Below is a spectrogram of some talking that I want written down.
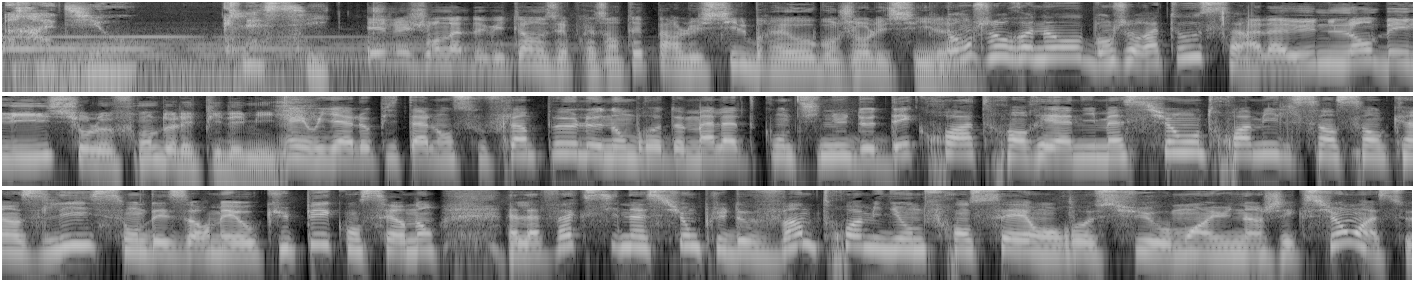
Radio. Classique. Et le journal de 8 heures nous est présenté par Lucille Bréau. Bonjour Lucille. Bonjour Renaud, bonjour à tous. À la une, l'embellie sur le front de l'épidémie. Et oui, à l'hôpital, on souffle un peu. Le nombre de malades continue de décroître en réanimation. 3515 lits sont désormais occupés. Concernant la vaccination, plus de 23 millions de Français ont reçu au moins une injection à ce,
